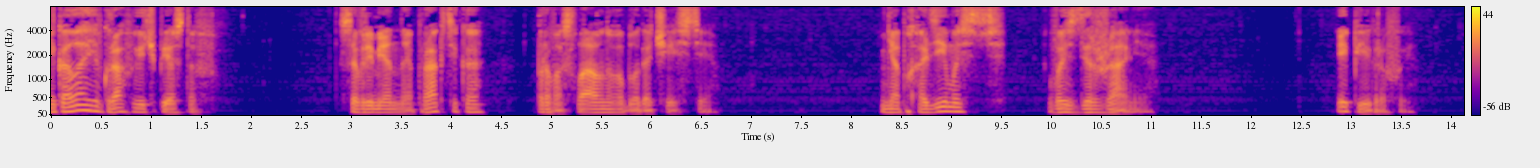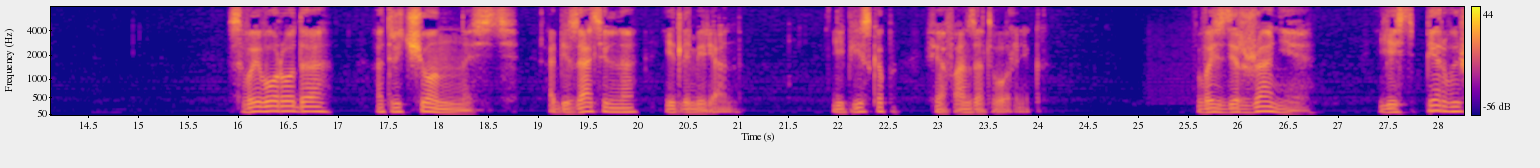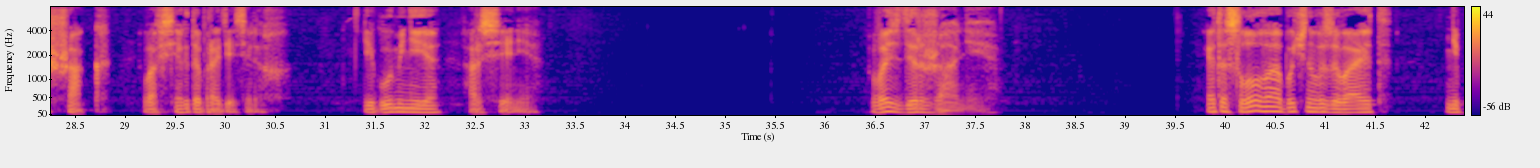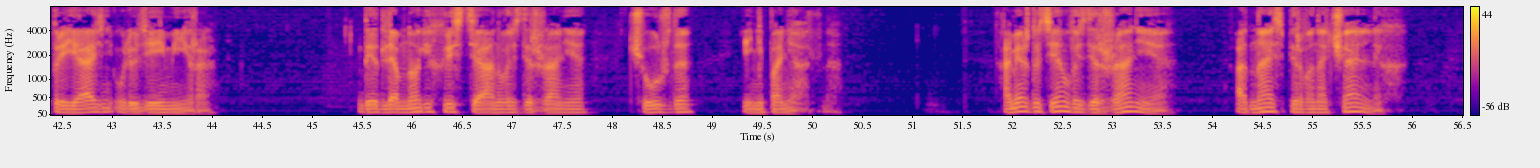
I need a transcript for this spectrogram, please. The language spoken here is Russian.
Николай Евграфович Пестов. Современная практика православного благочестия. Необходимость воздержания. Эпиграфы. Своего рода отреченность обязательно и для мирян. Епископ Феофан Затворник. Воздержание есть первый шаг во всех добродетелях. Игумения Арсения. Воздержание. Это слово обычно вызывает неприязнь у людей мира. Да и для многих христиан воздержание чуждо и непонятно. А между тем воздержание — одна из первоначальных,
